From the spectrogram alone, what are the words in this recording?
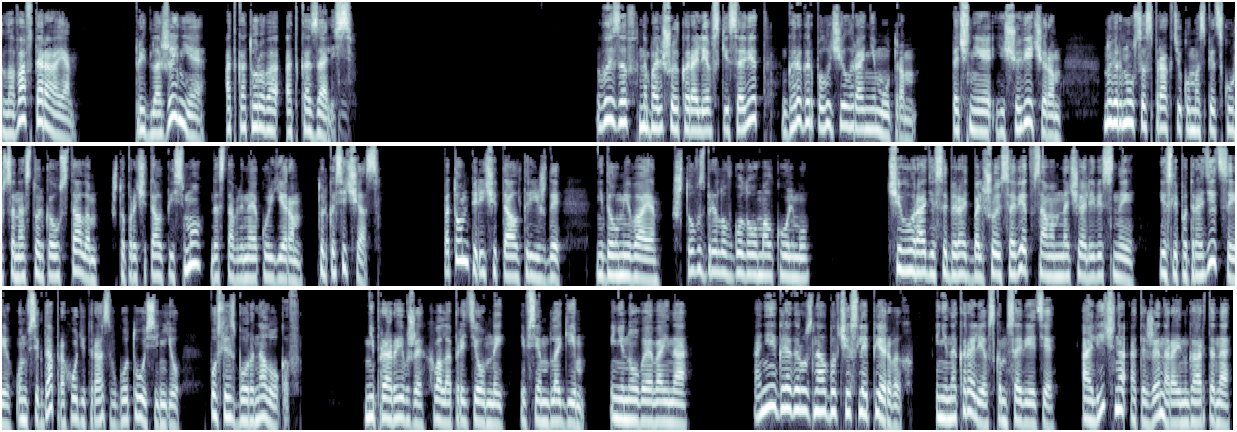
Глава вторая. Предложение, от которого отказались. Вызов на Большой Королевский совет Грегор получил ранним утром. Точнее, еще вечером, но вернулся с практикума спецкурса настолько усталым, что прочитал письмо, доставленное курьером, только сейчас. Потом перечитал трижды, недоумевая, что взбрело в голову Малкольму. Чего ради собирать Большой совет в самом начале весны – если по традиции он всегда проходит раз в год осенью, после сбора налогов. Не прорыв же, хвала притемной и всем благим, и не новая война. О ней Грегор узнал бы в числе первых, и не на Королевском совете, а лично от Эжена Райнгартена,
